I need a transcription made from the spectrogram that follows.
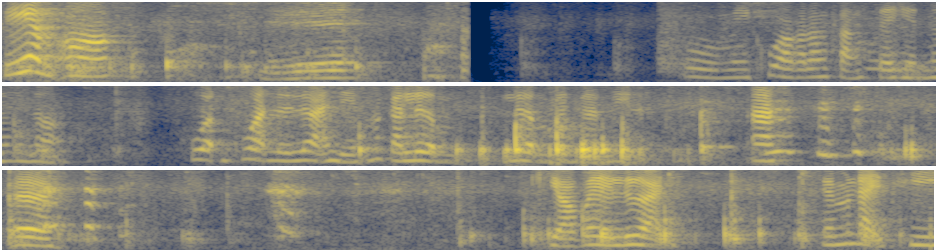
เตรียมออกเอ๊ะโอ้ไม่ขัวก็ต้องตั้งใจเห็นนะพี่น้องขวดขวดเรื่อยๆอันนี้มันก็เริ่มเริ่มเป็นแบบนี้แหละอะ เออเขียวไปเรื่อยๆเป็นมันได้ที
